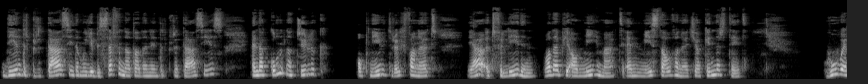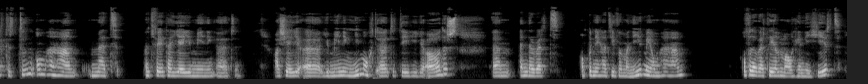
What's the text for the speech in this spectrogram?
die interpretatie, dan moet je beseffen dat dat een interpretatie is. En dat komt natuurlijk opnieuw terug vanuit ja, het verleden. Wat heb je al meegemaakt? En meestal vanuit jouw kindertijd. Hoe werd er toen omgegaan met het feit dat jij je mening uitte. Als jij je, uh, je mening niet mocht uiten tegen je ouders, um, en daar werd op een negatieve manier mee omgegaan, of dat werd helemaal genegeerd,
